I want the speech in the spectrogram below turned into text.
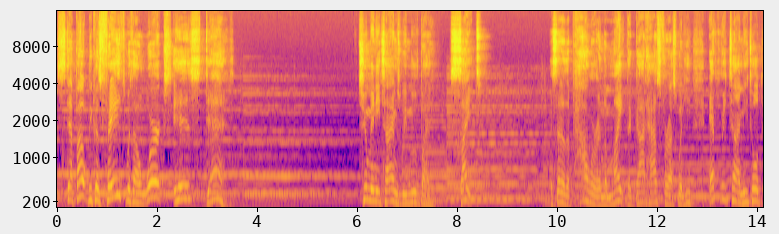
step out because faith without works is dead. Too many times we move by sight instead of the power and the might that God has for us. When He, every time He told,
